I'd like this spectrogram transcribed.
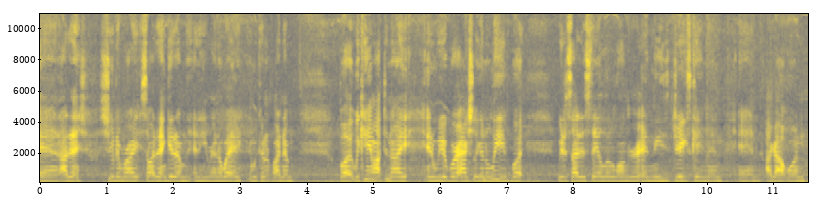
and I didn't shoot him right, so I didn't get him and he ran away and we couldn't find him. But we came out tonight and we were actually gonna leave, but we decided to stay a little longer and these jakes came in and I got one.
